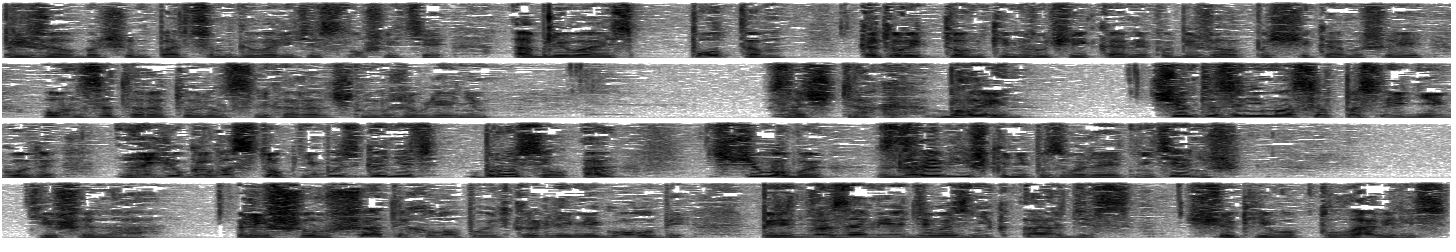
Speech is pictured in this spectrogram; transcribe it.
Прижав большим пальцем «говорите, слушайте», обливаясь потом, который тонкими ручейками побежал по щекам и шее, он затараторил с лихорадочным оживлением. «Значит так, Блейн, чем ты занимался в последние годы? На юго-восток, небось, гонять бросил, а? С чего бы? Здоровишка не позволяет, не тянешь?» Тишина. Лишь шуршат и хлопают крыльями голуби. Перед глазами Эдди возник Ардис. Щеки его плавились.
